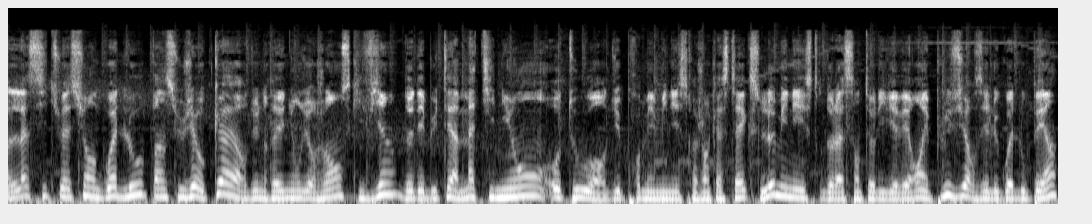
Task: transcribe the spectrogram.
La situation en Guadeloupe, un sujet au cœur d'une réunion d'urgence qui vient de débuter à Matignon autour du Premier ministre Jean Castex, le ministre de la Santé Olivier Véran et plusieurs élus guadeloupéens.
